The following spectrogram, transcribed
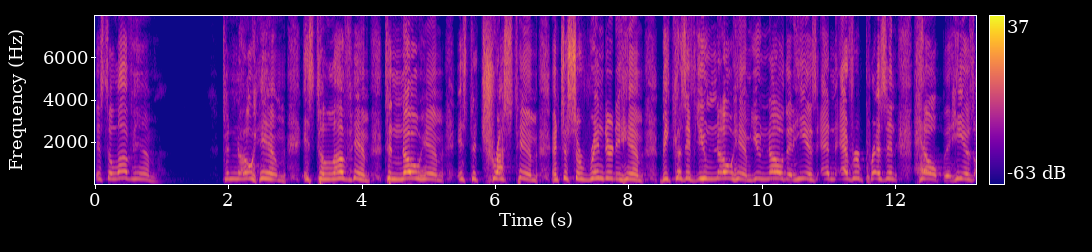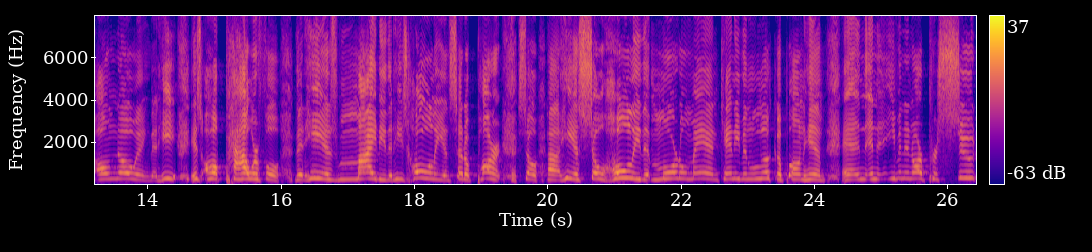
is to love him. To know Him is to love Him. To know Him is to trust Him and to surrender to Him. Because if you know Him, you know that He is an ever present help, that He is all knowing, that He is all powerful, that He is mighty, that He's holy and set apart. So uh, He is so holy that mortal man can't even look upon Him. And, and even in our pursuit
